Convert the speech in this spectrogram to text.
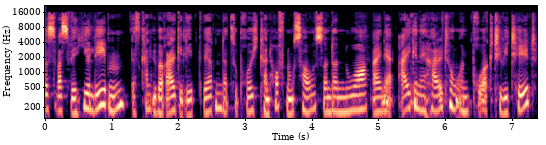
das, was wir hier leben, das kann überall gelebt werden. Dazu brauche ich kein Hoffnungshaus, sondern nur eine eigene Haltung und Proaktivität.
